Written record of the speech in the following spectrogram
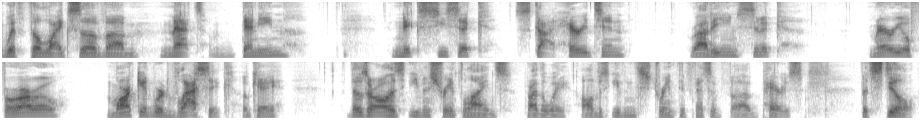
with the likes of um, Matt Benning, Nick Cicek, Scott Harrington, Radim Simek, Mario Ferraro, Marc-Edouard Vlasic, okay? Those are all his even strength lines, by the way, all of his even strength defensive uh, pairs. But still,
